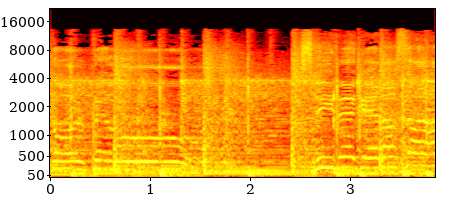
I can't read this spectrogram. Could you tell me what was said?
כל פירור, סביב עגל הזר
